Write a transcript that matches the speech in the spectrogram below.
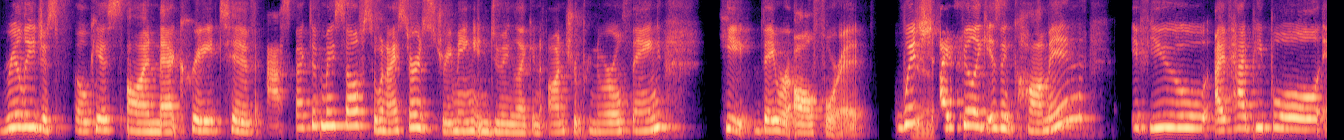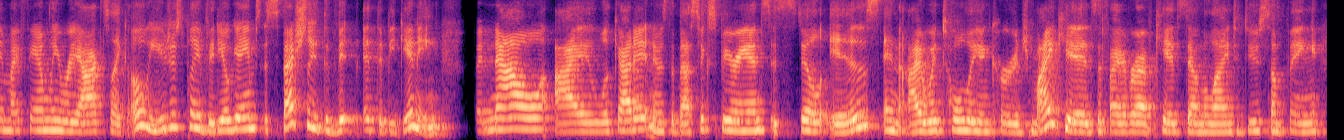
really just focus on that creative aspect of myself. So when I started streaming and doing like an entrepreneurial thing, he they were all for it, which yeah. I feel like isn't common if you i've had people in my family react like oh you just play video games especially at the at the beginning but now i look at it and it was the best experience it still is and i would totally encourage my kids if i ever have kids down the line to do something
